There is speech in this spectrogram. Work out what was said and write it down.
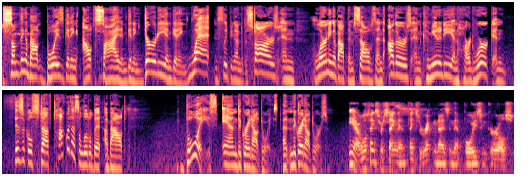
something about boys getting outside and getting dirty and getting wet and sleeping under the stars and learning about themselves and others and community and hard work and physical stuff. Talk with us a little bit about boys and the great outdoors uh, and the great outdoors. Yeah, well, thanks for saying that. And thanks for recognizing that boys and girls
